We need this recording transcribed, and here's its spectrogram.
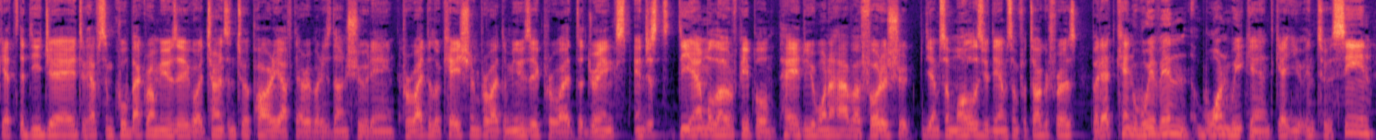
get a DJ to have some cool background music, or it turns into a party after everybody's done shooting. Provide the location, provide the music, provide the drinks, and just DM a lot of people. Hey, do you want to have a photo shoot? DM some models, you DM some photographers. But that can, within one weekend, get you into a scene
